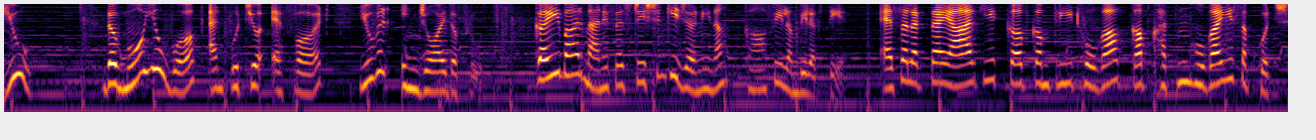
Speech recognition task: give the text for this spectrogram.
you the more you work and put your effort you will enjoy the fruits कई बार मैनिफेस्टेशन की जर्नी ना काफ़ी लंबी लगती है। ऐसा लगता है यार कि ये कब कंप्लीट होगा, कब खत्म होगा ये सब कुछ।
